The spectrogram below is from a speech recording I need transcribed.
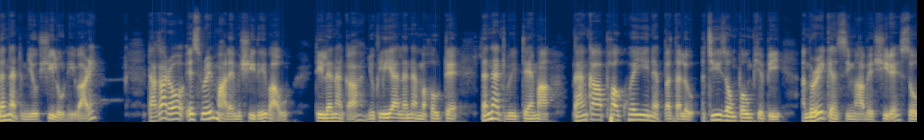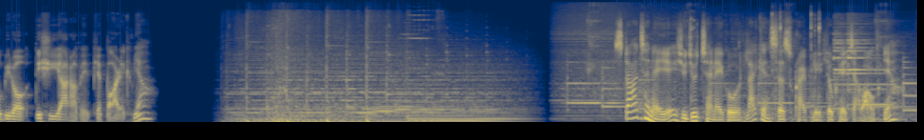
လက်နက်တစ်မျိုးရှိလို့နေပါတယ်။ဒါကတော့အစ္စရေးမှာလည်းမရှိသေးပါဘူး။ဒီလက်နက်ကနျူကလ িয়ার လက်နက်မဟုတ်တဲ့လက်နက်တွေထဲမှာဘန်ကာဖောက်ခွဲရေးနဲ့ပတ်သက်လို့အကြီးဆုံးပုံဖြစ်ပြီးအမေရိကန်စီမှာပဲရှိတယ်ဆိုပြီးတော့သိရှိရတာပဲဖြစ်ပါတယ်ခင်ဗျာ။ Star Channel ရဲ့ YouTube Channel ကို Like and Subscribe လေးလုပ်ခဲ့ကြပါဦးခင်ဗျာ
